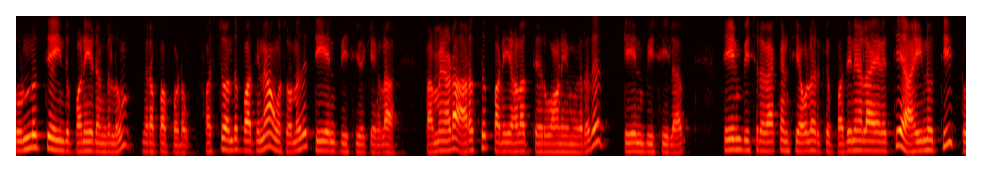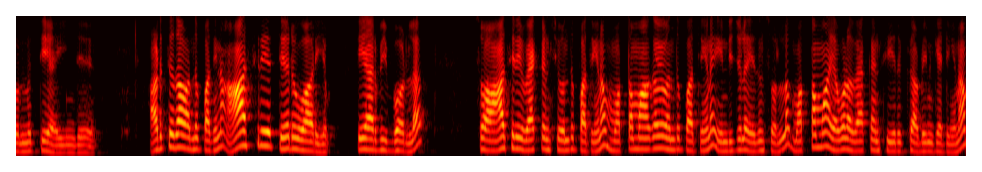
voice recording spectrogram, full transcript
தொண்ணூற்றி ஐந்து பணியிடங்களும் நிரப்பப்படும். ஃபஸ்ட்டு வந்து பார்த்திங்கன்னா அவங்க சொன்னது டிஎன்பிசி ஓகேங்களா? தமிழ்நாடு அரசு பணியாளர் தேர்வாணையம்ங்கிறது டிஎன்பிசியில் டிஎன்பிசியில் வேக்கன்சி எவ்வளோ இருக்குது பதினேழாயிரத்தி ஐநூற்றி தொண்ணூற்றி ஐந்து. அடுத்ததாக வந்து பார்த்திங்கன்னா ஆசிரியர் தேர்வு வாரியம் டிஆர்பி போர்டில் ஸோ ஆசிரியர் வேக்கன்சி வந்து பார்த்திங்கன்னா மொத்தமாகவே வந்து பார்த்திங்கன்னா இண்டிவிஜுவலாக எதுவும் சொல்லல. மொத்தமாக எவ்வளோ வேக்கன்சி இருக்குது அப்படின்னு கேட்டிங்கன்னா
